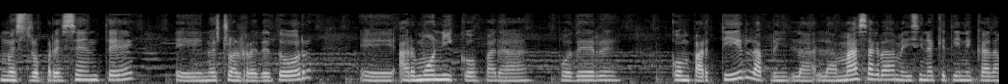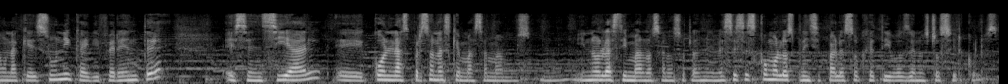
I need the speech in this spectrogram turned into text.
nuestro presente, eh, nuestro alrededor eh, armónico para poder compartir la, la, la más sagrada medicina que tiene cada una, que es única y diferente, esencial, eh, con las personas que más amamos y no lastimarnos a nosotras mismas. Ese es como los principales objetivos de nuestros círculos.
